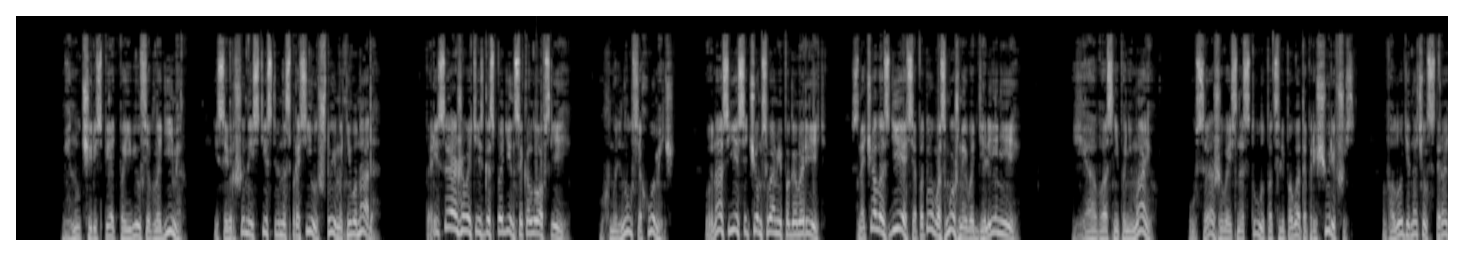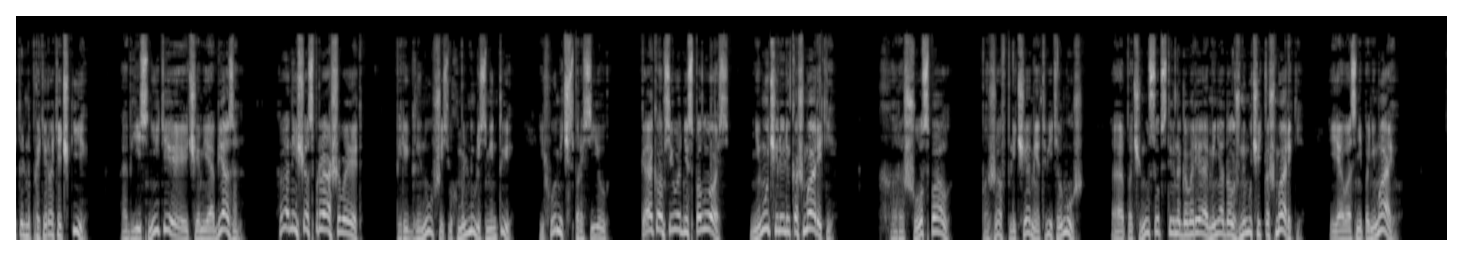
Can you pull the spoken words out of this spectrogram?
Минут через пять появился Владимир и совершенно естественно спросил, что им от него надо. «Присаживайтесь, господин Соколовский!» — ухмыльнулся Хомич. У нас есть о чем с вами поговорить. Сначала здесь, а потом, возможно, и в отделении. Я вас не понимаю. Усаживаясь на стул и подслеповато прищурившись, Володя начал старательно протирать очки. Объясните, чем я обязан? Он еще спрашивает. Переглянувшись, ухмыльнулись менты, и Хомич спросил. Как вам сегодня спалось? Не мучили ли кошмарики? Хорошо спал. Пожав плечами, ответил муж. А почему, собственно говоря, меня должны мучить кошмарики? Я вас не понимаю.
